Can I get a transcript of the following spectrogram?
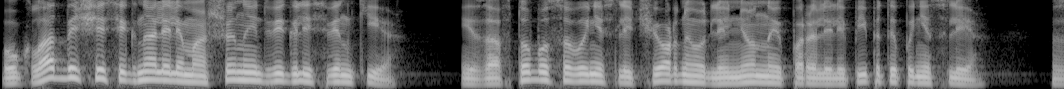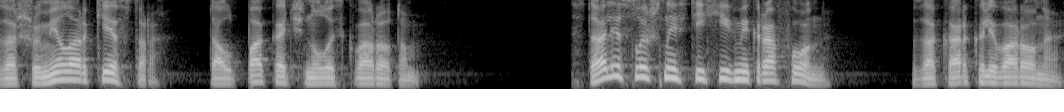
У кладбища сигналили машины и двигались венки. Из автобуса вынесли черные удлиненные параллелепипед и понесли. Зашумел оркестр. Толпа качнулась к воротам. Стали слышны стихи в микрофон. Закаркали вороны.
